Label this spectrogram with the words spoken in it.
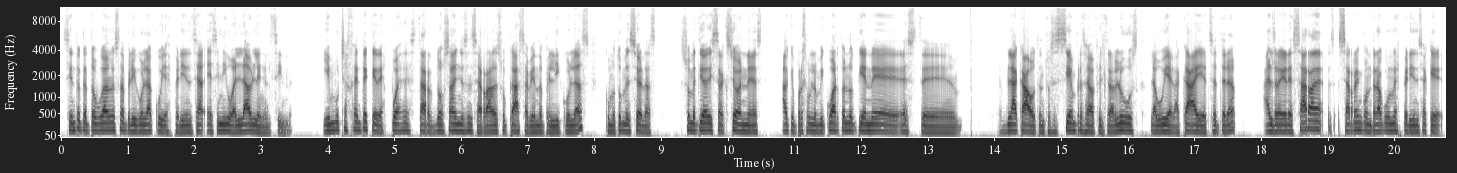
siento que Top Gun es una película cuya experiencia es inigualable en el cine. Y hay mucha gente que después de estar dos años encerrada en su casa viendo películas, como tú mencionas, sometido a distracciones, a que, por ejemplo, mi cuarto no tiene este blackout, entonces siempre se va a filtrar luz, la bulla de la calle, etcétera. Al regresar a- se ha reencontrado con una experiencia que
